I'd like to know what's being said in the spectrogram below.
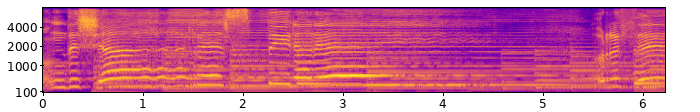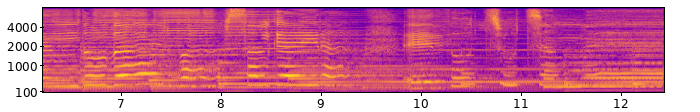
Onde xa respirarei o recendo da erva salgueira e do chuchamé.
